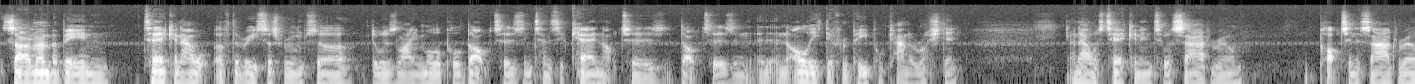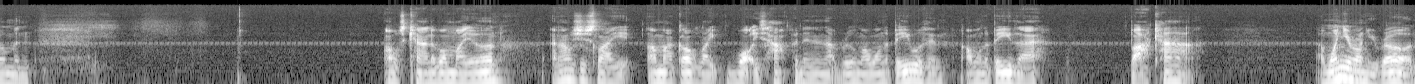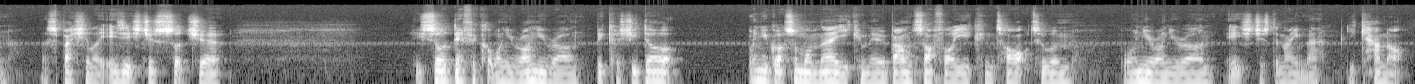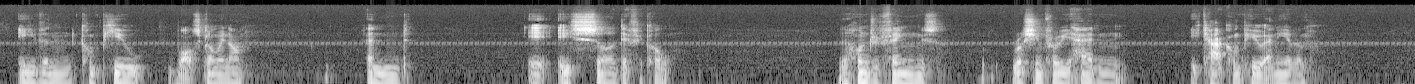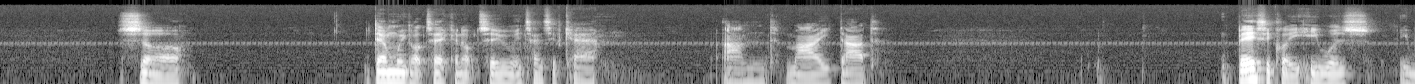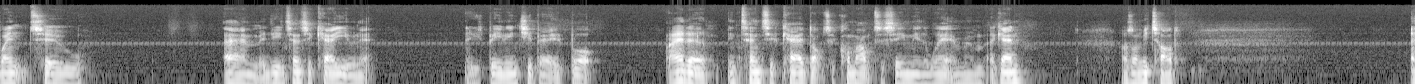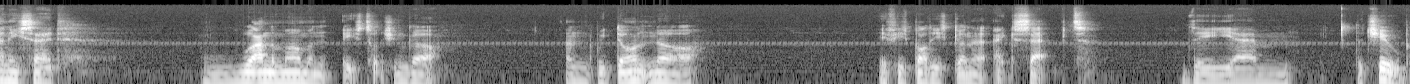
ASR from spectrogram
So I remember being taken out of the resus room. So there was like multiple doctors, intensive care doctors, doctors, and, and, and all these different people kind of rushed in. And I was taken into a side room popped in a side room and I was kind of on my own and I was just like, oh my god, like what is happening in that room? I want to be with him. I want to be there, but I can't. And when you're on your own, especially, is it's just such a it's so difficult when you're on your own because you don't when you've got someone there you can maybe bounce off or you can talk to them but when you're on your own it's just a nightmare you cannot even compute what's going on. And it is so difficult. The hundred things rushing through your head and you can't compute any of them. So then we got taken up to intensive care and my dad. Basically he was he went to um, in the intensive care unit. He's being intubated, but I had an intensive care doctor come out to see me in the waiting room again. I was on my Todd, and he said, "Well, at the moment, it's touch and go, and we don't know if his body's gonna accept the um, the tube."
